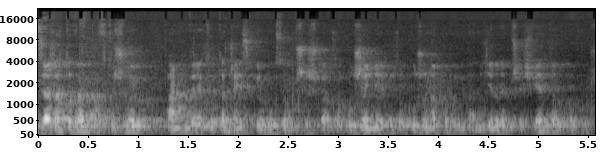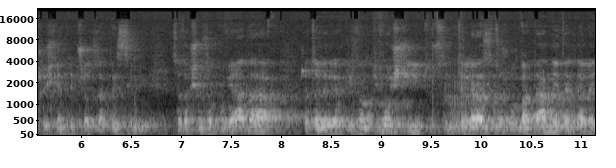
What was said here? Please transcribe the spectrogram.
zażartowałem, powtórzyłem, pani dyrektor Taczańskiego Muzeum przyszła z oburzeniem, oburzona po- na niedzielę mszy świętą, przed zakrystym, co to się zapowiada, że to jakieś wątpliwości, tyle razy to już było badane i tak dalej.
